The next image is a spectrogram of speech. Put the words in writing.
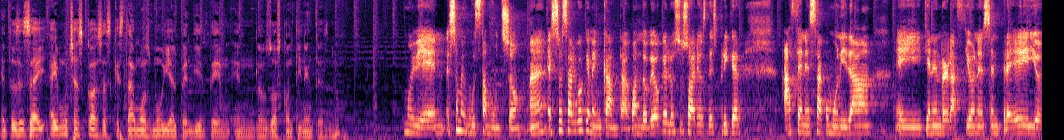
Entonces hay, hay muchas cosas que estamos muy al pendiente en, en los dos continentes, ¿no? Muy bien, eso me gusta mucho. ¿eh? Eso es algo que me encanta. Cuando veo que los usuarios de Spreaker hacen esa comunidad y tienen relaciones entre ellos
